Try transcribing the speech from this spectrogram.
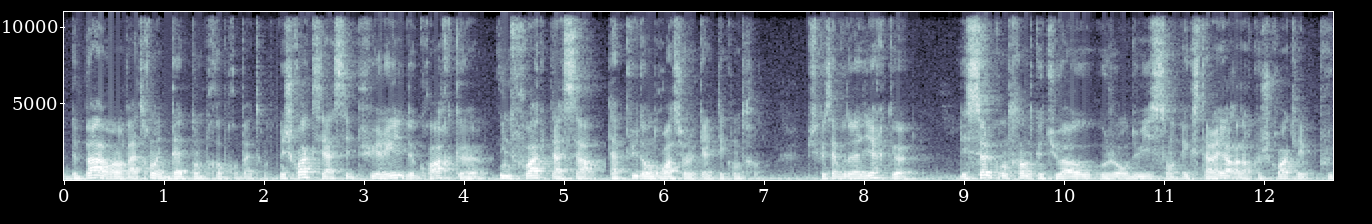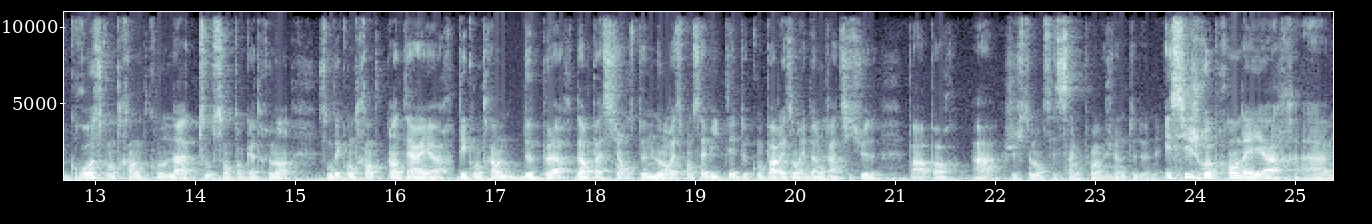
de ne pas avoir un patron et d'être ton propre patron. Mais je crois que c'est assez puéril de croire que une fois que tu as ça, tu n'as plus d'endroit sur lequel tu es contraint. Puisque ça voudrait dire que les seules contraintes que tu as aujourd'hui sont extérieures, alors que je crois que les plus grosses contraintes qu'on a tous en tant qu'être humain sont des contraintes intérieures, des contraintes de peur, d'impatience, de non-responsabilité, de comparaison et d'ingratitude par rapport à justement ces cinq points que je viens de te donner. Et si je reprends d'ailleurs euh,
